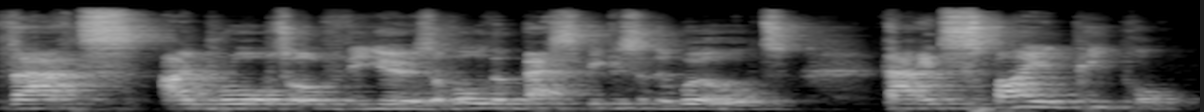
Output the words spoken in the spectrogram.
that I brought over the years of all the best speakers in the world that inspired people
